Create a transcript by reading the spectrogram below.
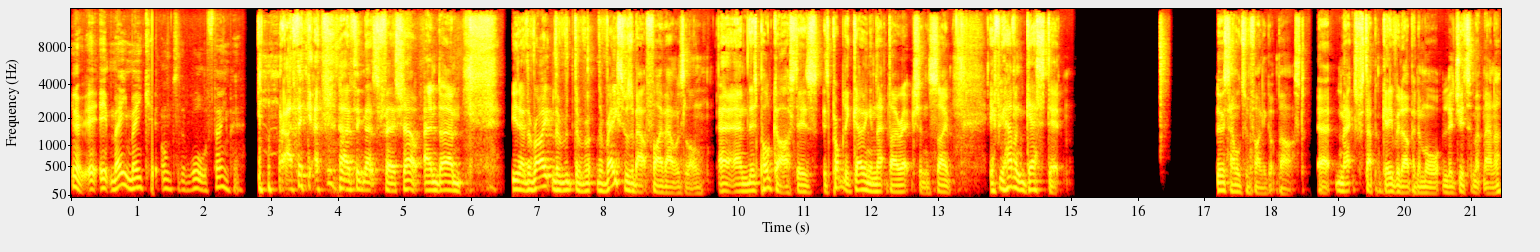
you know, it, it may make it onto the Wall of Fame here. I think I think that's a fair shout. And um, you know, the right the, the the race was about five hours long, and this podcast is is probably going in that direction. So, if you haven't guessed it, Lewis Hamilton finally got past. Uh, Max Verstappen gave it up in a more legitimate manner,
